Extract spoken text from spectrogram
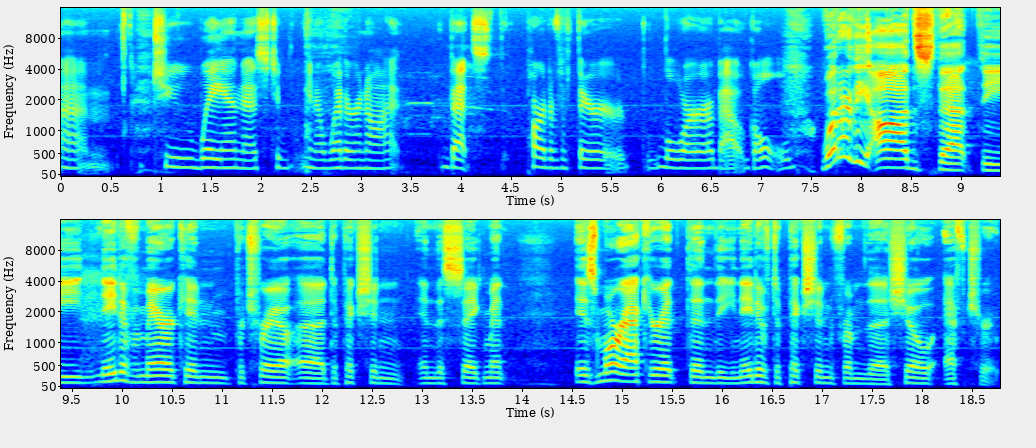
um, to weigh in as to you know whether or not that's part of their lore about gold. What are the odds that the Native American portrayal uh, depiction in this segment is more accurate than the native depiction from the show F Troop?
